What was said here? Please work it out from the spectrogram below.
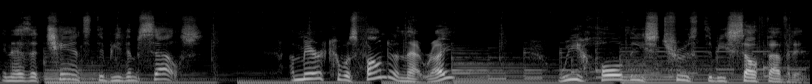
and has a chance to be themselves. America was founded on that, right? We hold these truths to be self evident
